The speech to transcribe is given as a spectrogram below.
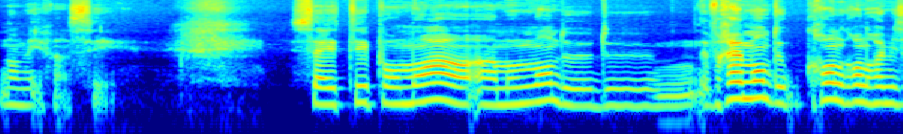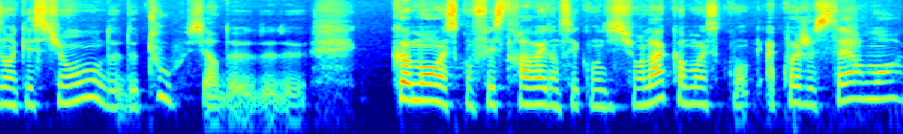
Non mais enfin c'est ça a été pour moi un, moment de, vraiment de grande grande remise en question de, tout, c'est-à-dire de, comment est-ce qu'on fait ce travail dans ces conditions-là, comment à quoi je sers moi,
